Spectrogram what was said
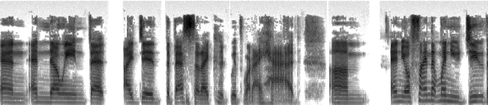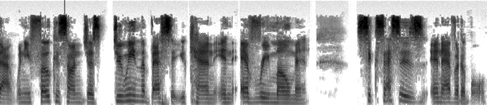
and and knowing that I did the best that I could with what I had. Um, and you'll find that when you do that, when you focus on just doing the best that you can in every moment, success is inevitable.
